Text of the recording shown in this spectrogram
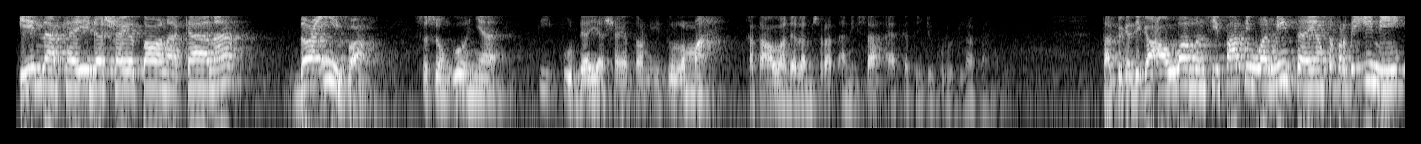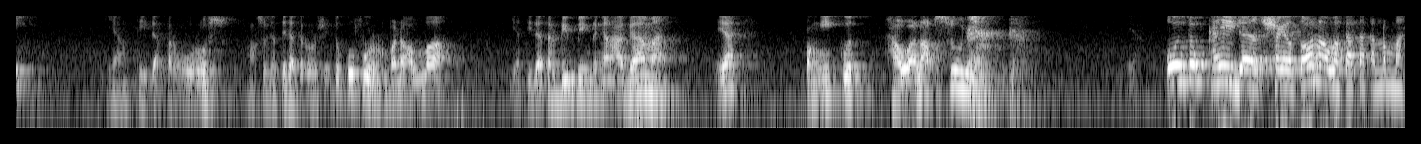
Inna kaida syaitana kana dha'ifa. Sesungguhnya tipu daya syaitan itu lemah Kata Allah dalam surat An-Nisa ayat ke-78. Tapi ketika Allah mensifati wanita yang seperti ini yang tidak terurus, maksudnya tidak terurus itu kufur kepada Allah. Ya tidak terbimbing dengan agama, ya. Pengikut hawa nafsunya. Ya. Untuk kaidah syaitan Allah katakan lemah,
